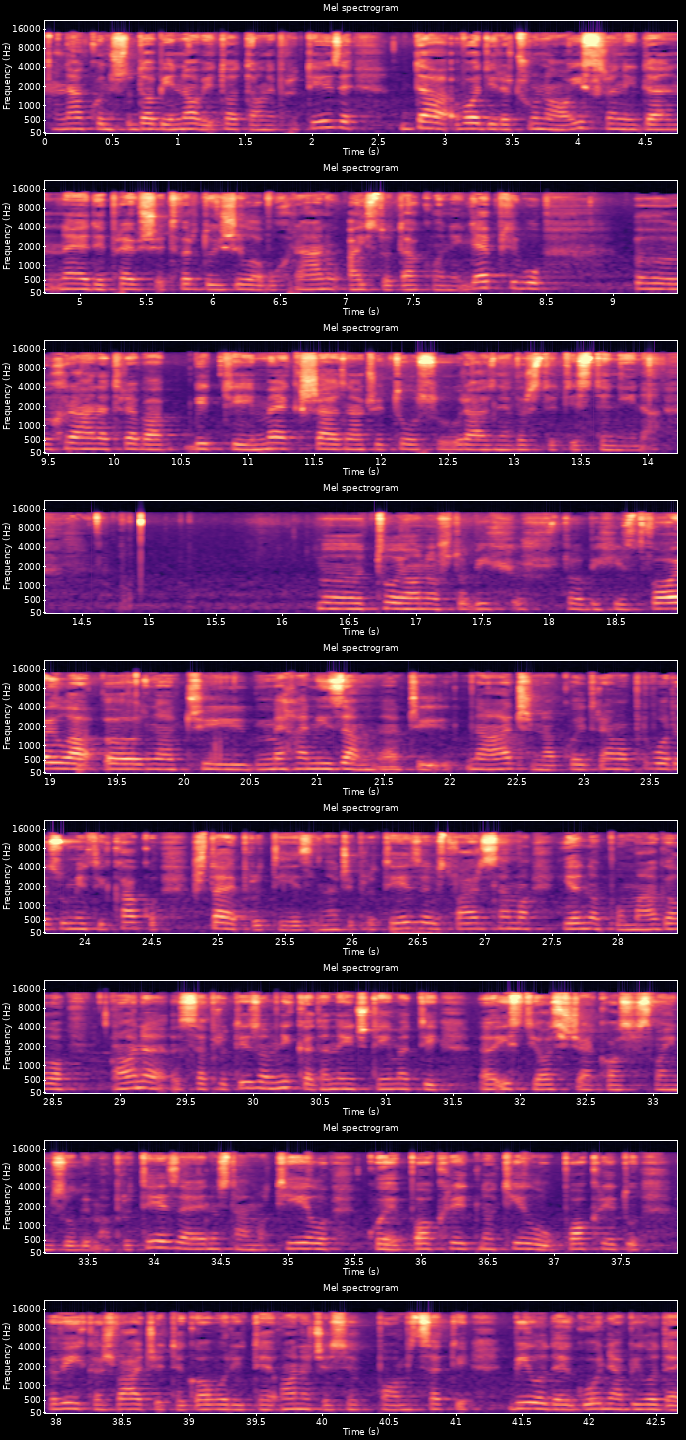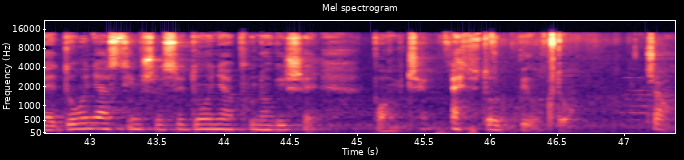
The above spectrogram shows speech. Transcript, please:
nakon što dobije nove totalne proteze, da vodi računa o ishrani, da ne jede previše tvrdu i žilavu hranu, a isto tako ne ljepljivu. E, hrana treba biti mekša, znači to su razne vrste tistenina. E, to je ono što bih, što bih izdvojila, e, znači mehanizam, znači način na koji trebamo prvo razumjeti kako, šta je proteza. Znači proteza je u stvari samo jedno pomagalo. Ona sa protezom nikada nećete imati e, isti osjećaj kao sa svojim zubima. Proteza je jednostavno tijelo koje je pokretno, tijelo u pokretu. Vi kažvačete, govorite, ona će se pomicati, bilo da je gornja, bilo da je donja, s tim što se donja puno više pomiče. Eto, to bi bilo to. Ćao.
